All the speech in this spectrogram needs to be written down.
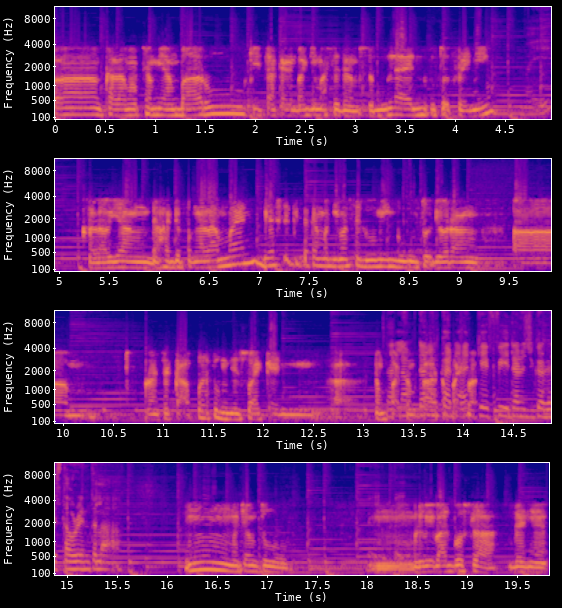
uh, kalau macam yang baru kita akan bagi masa dalam sebulan untuk training Baik. kalau yang dah ada pengalaman biasa kita akan bagi masa dua minggu untuk diorang um, orang cakap apa tu menyesuaikan uh, Dalam tempat-tempat dalam keadaan tempat, kafe dan juga restoran tu lah. hmm, macam tu. Hmm, lebih bagus lah sebenarnya.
